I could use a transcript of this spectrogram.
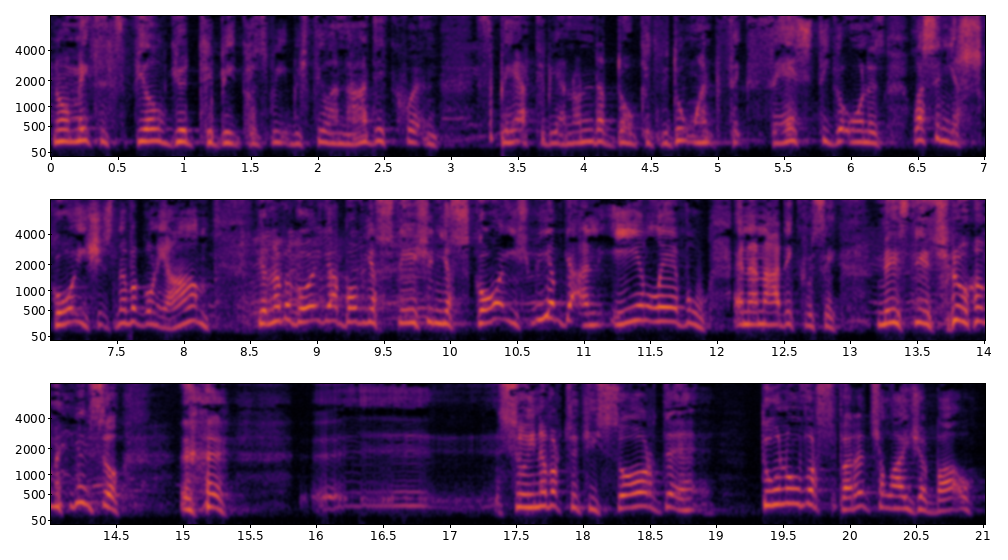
No, it makes us feel good to be, because we, we feel inadequate and it's better to be an underdog because we don't want success to get on us. Listen, you're Scottish, it's never going to happen. You're never going to get above your station, you're Scottish. We have got an A level in inadequacy. May stage, you know what I mean? So, so he never took his sword. Uh, don't over spiritualize your battle.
